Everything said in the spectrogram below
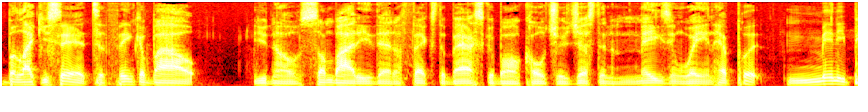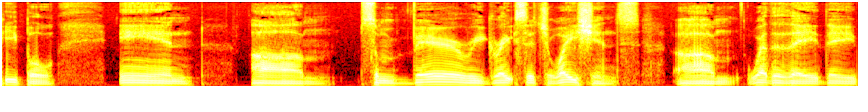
but like you said, to think about, you know, somebody that affects the basketball culture just in an amazing way and have put many people in um, some very great situations, um, whether they they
